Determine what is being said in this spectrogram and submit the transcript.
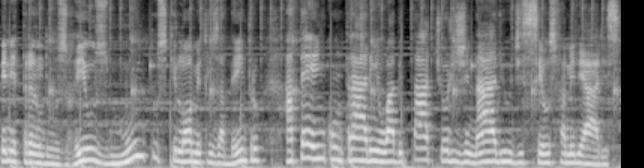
penetrando os rios muitos quilômetros adentro até encontrarem o habitat originário de seus familiares.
